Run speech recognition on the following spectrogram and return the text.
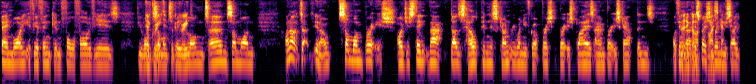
Ben White if you're thinking four or five years. If you want Agreed, someone to be agreed. long term, someone. I know, you know, someone British. I just think that does help in this country when you've got British British players and British captains. I think that, especially when you say,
